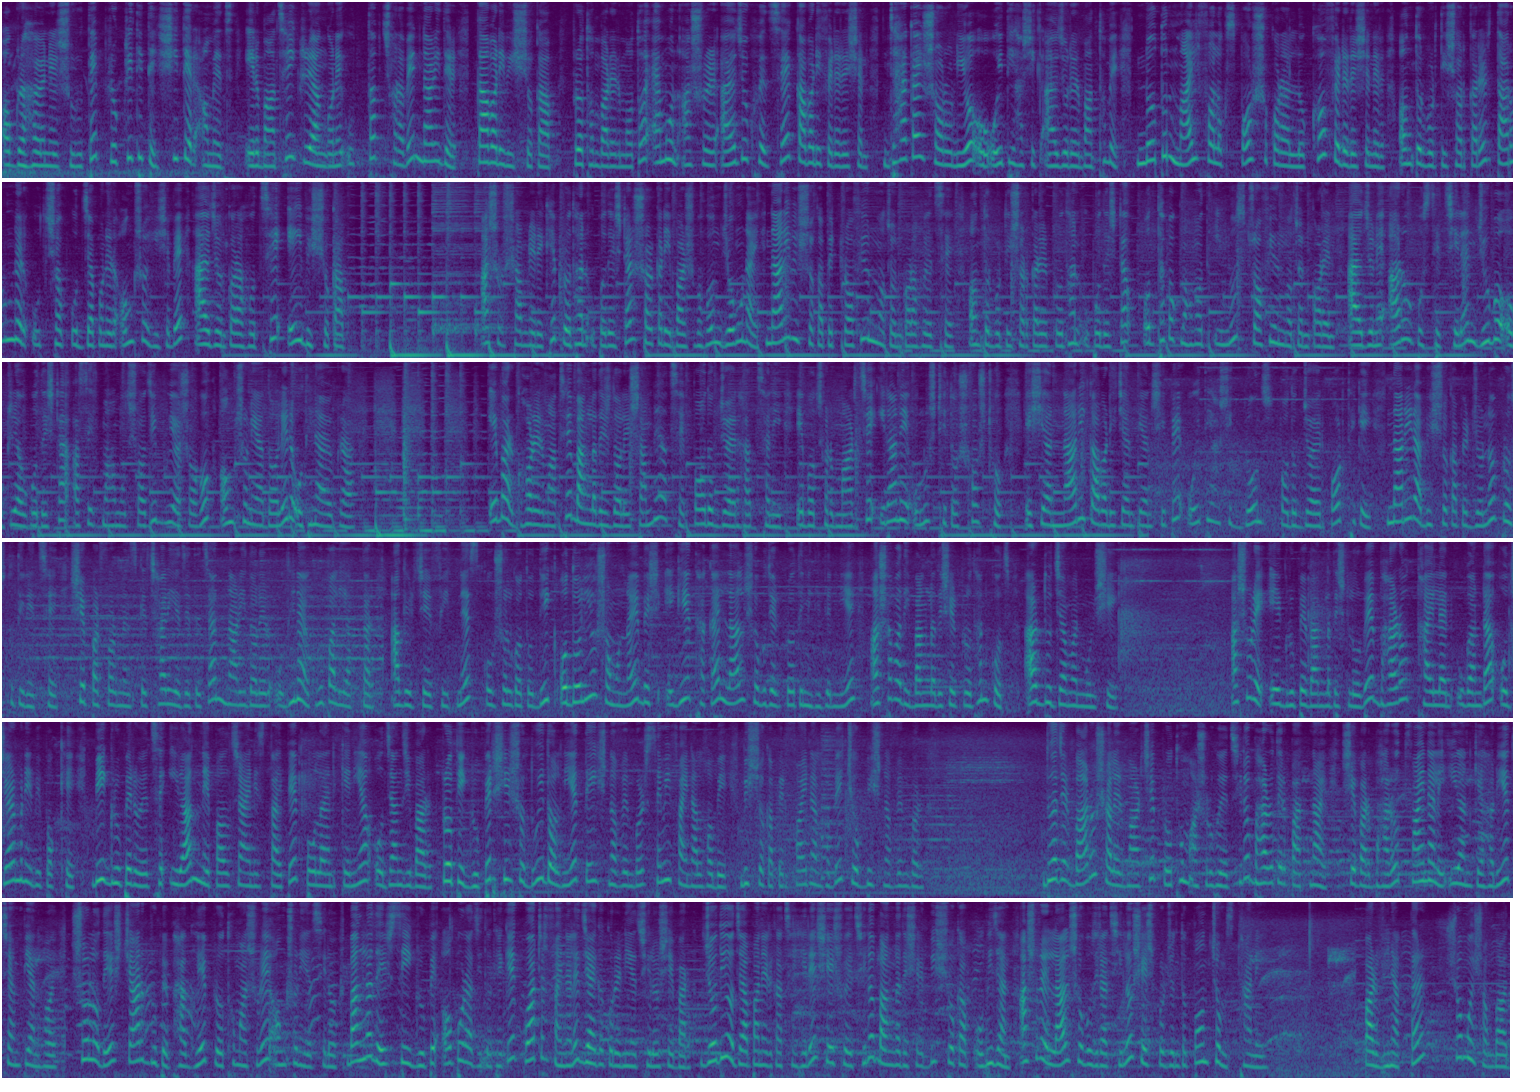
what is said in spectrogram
অগ্রহায়ণের শুরুতে প্রকৃতিতে শীতের আমেজ। এর মাঝেই ক্রীড়াঙ্গনে উত্তাপ ছড়াবে নারীদের। কাবাডি বিশ্বকাপ। প্রথমবারের মতো এমন আসরের আয়োজক হয়েছে কাবাডি ফেডারেশন। ঢাকায় স্মরণীয় ও ঐতিহাসিক আয়োজনের মাধ্যমে নতুন মাইল ফলক স্পর্শ করার লক্ষ্য ফেডারেশনের। অন্তর্বর্তী সরকারের তারুণ্যের উৎসব উদযাপনের অংশ হিসেবে আয়োজন করা হচ্ছে এই বিশ্বকাপ। আসর সামনে রেখে প্রধান উপদেষ্টার সরকারি বাসভবন যমুনায় নারী বিশ্বকাপের ট্রফি উন্মোচন করা হয়েছে। অন্তর্বর্তী সরকারের প্রধান উপদেষ্টা অধ্যাপক মোহাম্মদ ইউনুস ট্রফি উন্মোচন করেন। আয়োজনে আরও উপস্থিত ছিলেন যুব ও ক্রীড়া উপদেষ্টা আসিফ মাহমুদ সজীব ভুঁইয়া সহ অংশ নেয়া দলের অধিনায়করা। এবার ঘরের মাঠে বাংলাদেশ দলের সামনে আছে পদক জয়ের হাতছানি। এবছর মার্চে ইরানে অনুষ্ঠিত ষষ্ঠ এশিয়ার নারী কাবাডি চ্যাম্পিয়নশিপে ঐতিহাসিক ব্রোঞ্জ পদক জয়ের পর থেকেই নারীরা বিশ্বকাপের জন্য প্রস্তুতি নিচ্ছে। সে পারফরমেন্সকে ছাড়িয়ে যেতে চান নারী দলের অধিনায়ক রূপালী আক্তার। আগের চেয়ে ফিটনেস, কৌশলগত দিক ও দলীয় সমন্বয়ে বেশ এগিয়ে থাকায় লাল সবুজের প্রতিনিধিদের নিয়ে আশাবাদী বাংলাদেশের প্রধান কোচ আর্দুজ্জামান মুন্সি। আসরে এ গ্রুপে বাংলাদেশ লড়বে ভারত, থাইল্যান্ড, উগান্ডা ও জার্মানির বিপক্ষে। বি গ্রুপে রয়েছে Iran, Nepal, Chinese Taipei, Poland, Kenya ও জাঞ্জিবার। প্রতি গ্রুপের শীর্ষ দুই দল নিয়ে তেইশ নভেম্বর সেমিফাইনাল হবে। বিশ্বকাপের ফাইনাল হবে চব্বিশ নভেম্বর। দু হাজার বারো সালের মার্চে প্রথম আসর হয়েছিল ভারতের পাটনায়। সেবার ভারত ফাইনালে ইরানকে হারিয়ে চ্যাম্পিয়ন হয়। ষোলো দেশ চার গ্রুপে ভাগ হয়ে প্রথম আসরে অংশ নিয়েছিল। বাংলাদেশ সি গ্রুপে অপরাজিত থেকে কোয়ার্টার ফাইনালে জায়গা করে নিয়েছিল সেবার। যদিও জাপানের কাছে হেরে শেষ হয়েছিল বাংলাদেশের বিশ্বকাপ অভিযান। আসরে লাল সবুজরা ছিল শেষ পর্যন্ত পঞ্চম স্থানে। পারভিন আক্তার, সময় সংবাদ।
